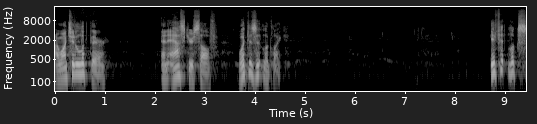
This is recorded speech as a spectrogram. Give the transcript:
I want you to look there and ask yourself, what does it look like? If it looks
